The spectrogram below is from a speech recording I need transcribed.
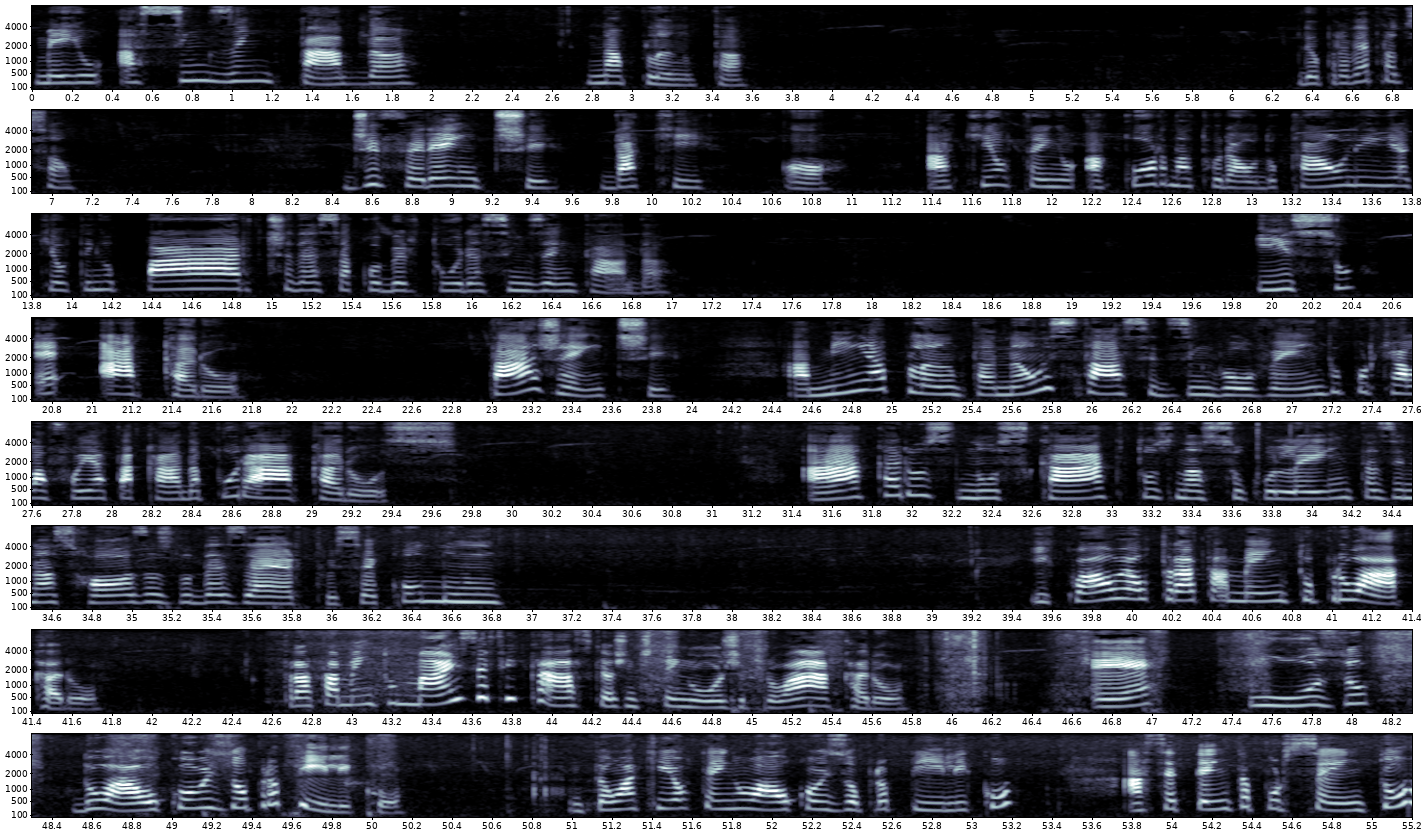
meio acinzentada na planta. Deu para ver, produção? Diferente daqui, ó. Aqui eu tenho a cor natural do caule e aqui eu tenho parte dessa cobertura cinzentada. Isso é ácaro, tá, gente? A minha planta não está se desenvolvendo porque ela foi atacada por ácaros. Ácaros nos cactos, nas suculentas e nas rosas do deserto. Isso é comum. E qual é o tratamento para o ácaro? O tratamento mais eficaz que a gente tem hoje para o ácaro é o uso do álcool isopropílico. Então aqui eu tenho álcool isopropílico a 70%.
